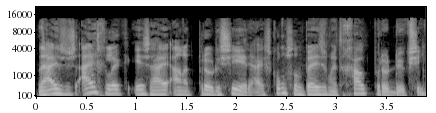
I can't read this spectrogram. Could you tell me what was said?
nou, hij is dus eigenlijk is hij aan het produceren. Hij is constant bezig met goudproductie.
